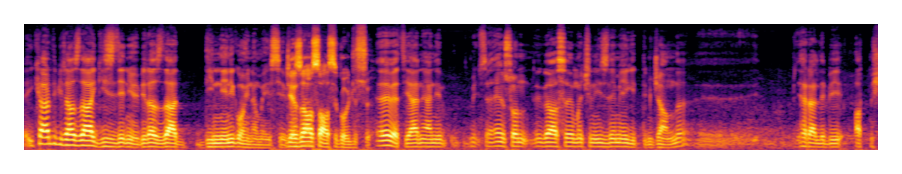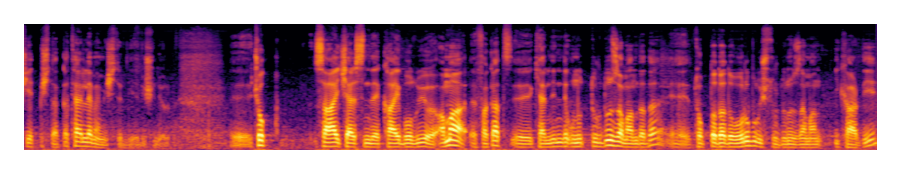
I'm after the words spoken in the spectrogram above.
E, Icardi biraz daha gizleniyor, biraz daha dinlenik oynamayı seviyor. Ceza sahası golcüsü. Evet yani hani mesela en son Galatasaray maçını izlemeye gittim canlı. Ee, herhalde bir 60-70 dakika terlememiştir diye düşünüyorum. Ee, çok saha içerisinde kayboluyor ama e, fakat e, kendini de unutturduğu zamanda da e, topla da doğru buluşturduğunuz zaman Icardi'yi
